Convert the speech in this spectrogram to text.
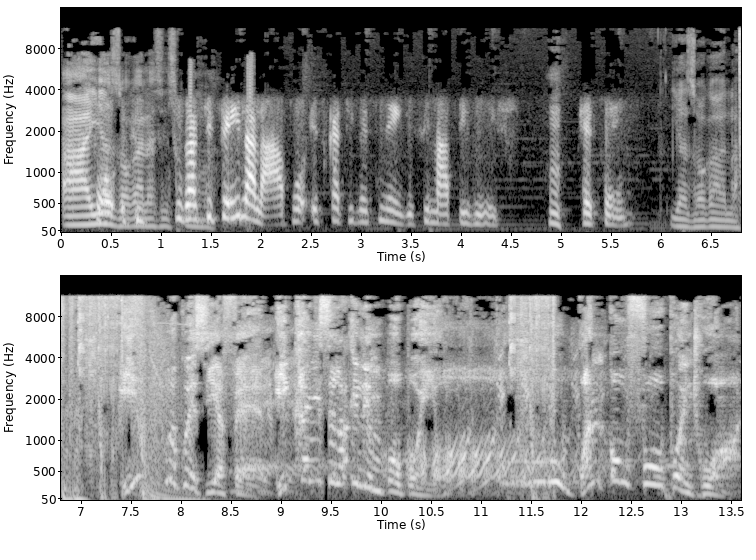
hayi yazwakala suka sifeyila lapho esikhathini esiningi simabhizinisi. Person yazwakala ikwekwezi fm ikhanyisela ilimpopo yonke ku-104.1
